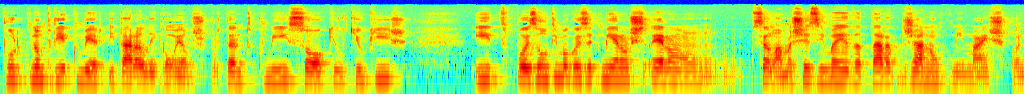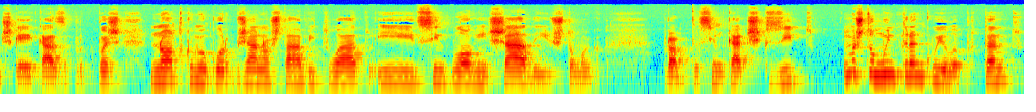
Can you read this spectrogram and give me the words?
porque não podia comer e estar ali com eles. Portanto, comi só aquilo que eu quis e depois a última coisa que comi eram, eram sei lá, umas seis e meia da tarde, já não comi mais quando cheguei a casa, porque depois noto que o meu corpo já não está habituado e sinto logo inchado e o estômago, pronto, assim um bocado esquisito. Mas estou muito tranquila, portanto,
